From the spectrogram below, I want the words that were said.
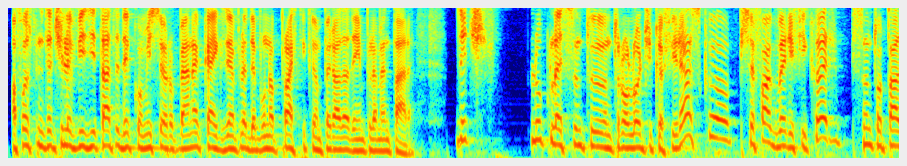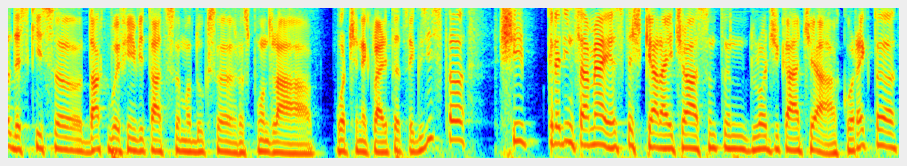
a fost printre cele vizitate de Comisia Europeană ca exemple de bună practică în perioada de implementare. Deci, lucrurile sunt într-o logică firească, se fac verificări, sunt total deschisă dacă voi fi invitat să mă duc să răspund la orice neclarități există și credința mea este, și chiar aici sunt în logica aceea corectă,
